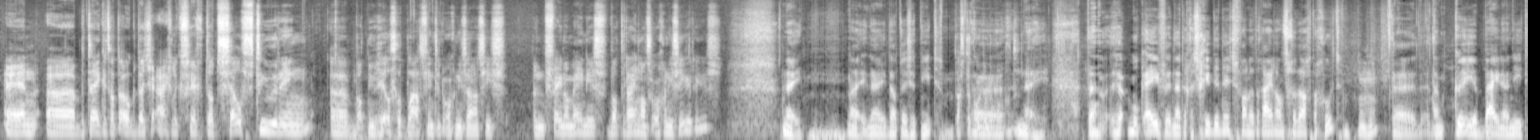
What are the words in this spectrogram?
en uh, betekent dat ook dat je eigenlijk zegt dat zelfsturing, wat nu heel veel plaatsvindt in organisaties, een fenomeen is wat Rijnlands organiseren is? Nee, nee, nee, dat is het niet. Dat is de korte uh, Nee, dan moet ik even naar de geschiedenis van het Rijnlands gedachtegoed. Uh, dan kun je bijna niet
